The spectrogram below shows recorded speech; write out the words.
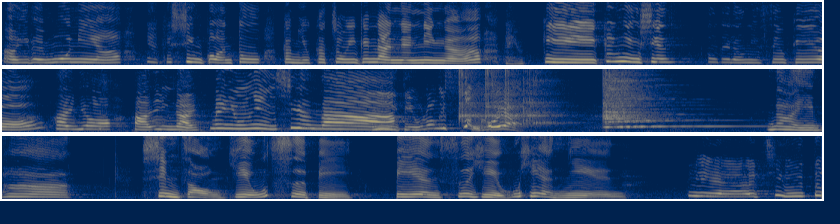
阿姨来摸你啊，你个心肝肚，咁要甲中一个男人人啊，还有几个人先，都得让你受气哦。哎呦，阿姨爱没有人先啦，一定要让你松开啊！哎嘛，心中有此悲。便是有缘人，也就对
